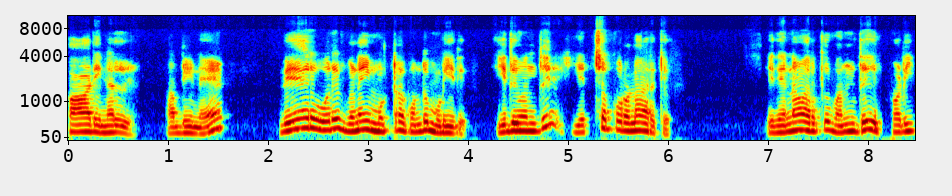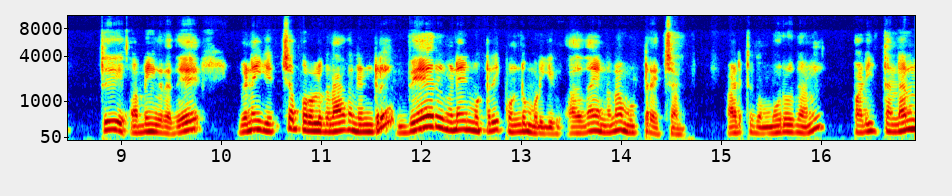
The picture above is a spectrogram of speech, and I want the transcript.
பாடினல் அப்படின்னு வேறு ஒரு வினை முற்ற கொண்டு முடியுது. இது வந்து எச்ச பொருளா இருக்கு. இது என்னவா இருக்கு? வந்து படித்து அப்படிங்கிறது வினை எச்ச பொருள்களாக நின்று வேறு வினை முற்றை கொண்டு முடியுது. அதுதான் என்னன்னா முற்றெச்சம் அடுத்தது முருகன் படித்தனன்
